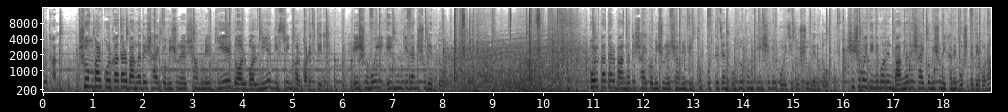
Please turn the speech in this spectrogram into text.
প্রধান। সোমবার কলকাতার বাংলাদেশ হাইকমিশনের সামনে গিয়ে দলবল নিয়ে বিশৃঙ্খল করেন তিনি। এই সময়ই এই হুমকি দেন শুভেন্দু। কলকাতার বাংলাদেশ হাই কমিশনের সামনে বিক্ষোভ করতে যান উগ্রপন্থী হিসেবে পরিচিত শুভেন্দু। সে সময় তিনি বলেন, বাংলাদেশ হাই কমিশন এখানে বসতে দেব না।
